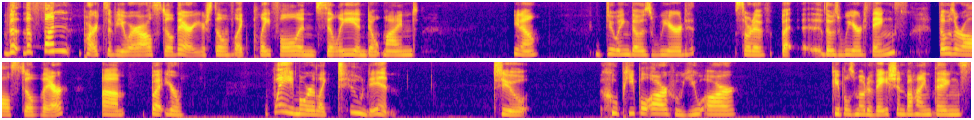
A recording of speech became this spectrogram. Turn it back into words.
the the fun parts of you are all still there. You're still like playful and silly and don't mind, you know, doing those weird sort of but uh, those weird things. Those are all still there. Um, but you're way more like tuned in to who people are, who you are, people's motivation behind things.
